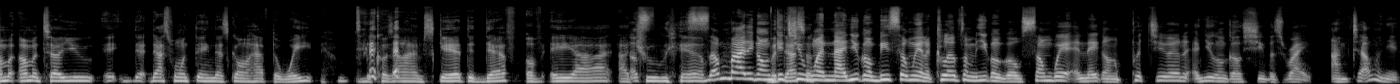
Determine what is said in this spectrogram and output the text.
I'm, I'm gonna tell you it, that, that's one thing that's gonna have to wait because I am scared to death of AI. I Uh, truly am. Somebody gonna But get you a- one night. You're gonna be somewhere in a club, something you're gonna go somewhere and they're gonna put you in and you're gonna go, she was right. I'm telling you.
